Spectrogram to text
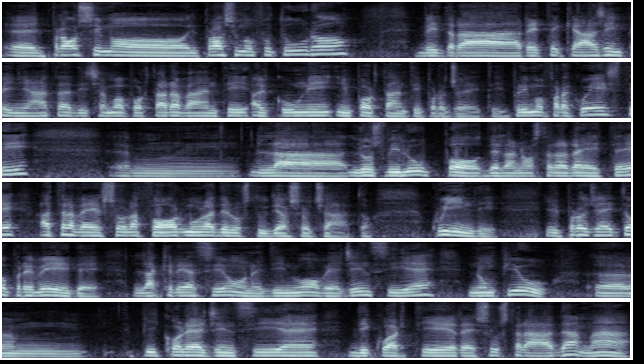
eh, il, prossimo, il, prossimo, futuro vedrà Rete Casa impegnata diciamo, a portare avanti alcuni importanti progetti. Il primo fra questi ehm, la, lo sviluppo della nostra rete attraverso la formula dello studio associato. Quindi il progetto prevede la creazione di nuove agenzie non più ehm, piccole agenzie di quartiere su strada, ma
